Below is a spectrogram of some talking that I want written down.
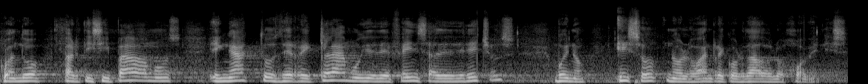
cuando participábamos en actos de reclamo y de defensa de derechos, bueno, eso nos lo han recordado los jóvenes.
